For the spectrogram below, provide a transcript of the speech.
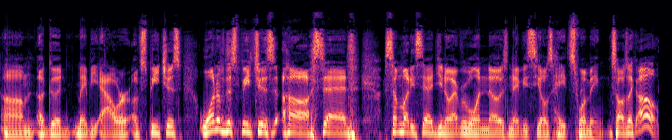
um, a good maybe hour of speeches. One of the speeches uh, said somebody said, you know, everyone knows Navy SEALs hate swimming. So I was like, oh,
